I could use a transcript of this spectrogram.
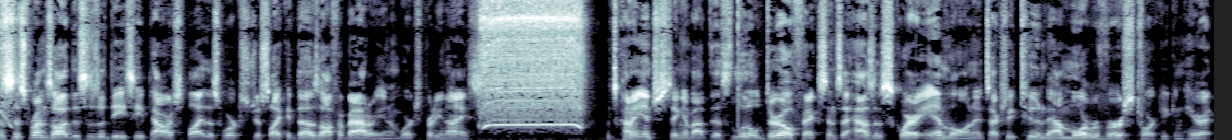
since this runs on, this is a DC power supply. This works just like it does off a battery, and it works pretty nice. What's kind of interesting about this little Durofix, since it has a square anvil it, it's actually tuned down more reverse torque. You can hear it.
